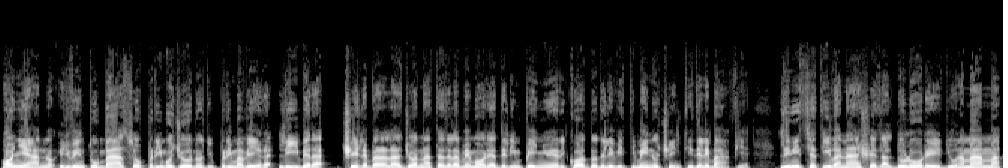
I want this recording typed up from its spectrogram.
Ogni anno, il 21 marzo, primo giorno di primavera, Libera celebra la giornata della memoria dell'impegno in ricordo delle vittime innocenti delle mafie. L'iniziativa nasce dal dolore di una mamma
